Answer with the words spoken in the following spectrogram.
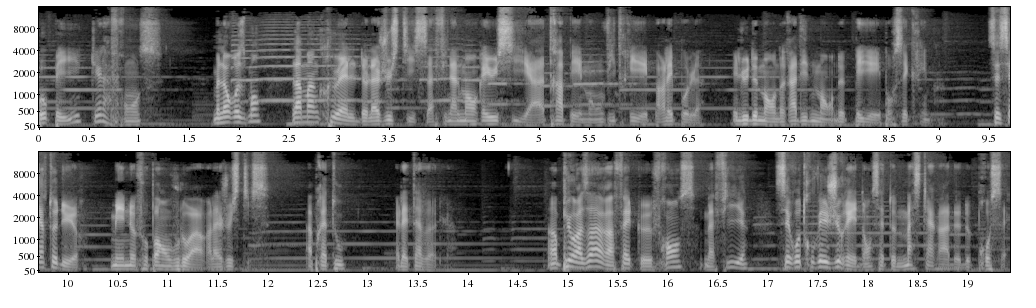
beau pays qu'est la France. Malheureusement, la main cruelle de la justice a finalement réussi à attraper mon vitrier par l'épaule et lui demande radidement de payer pour ses crimes. C'est certes dur, mais il ne faut pas en vouloir à la justice. Après tout, elle est aveugle. Un pur hasard a fait que France, ma fille, s'est retrouvée jurée dans cette mascarade de procès.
